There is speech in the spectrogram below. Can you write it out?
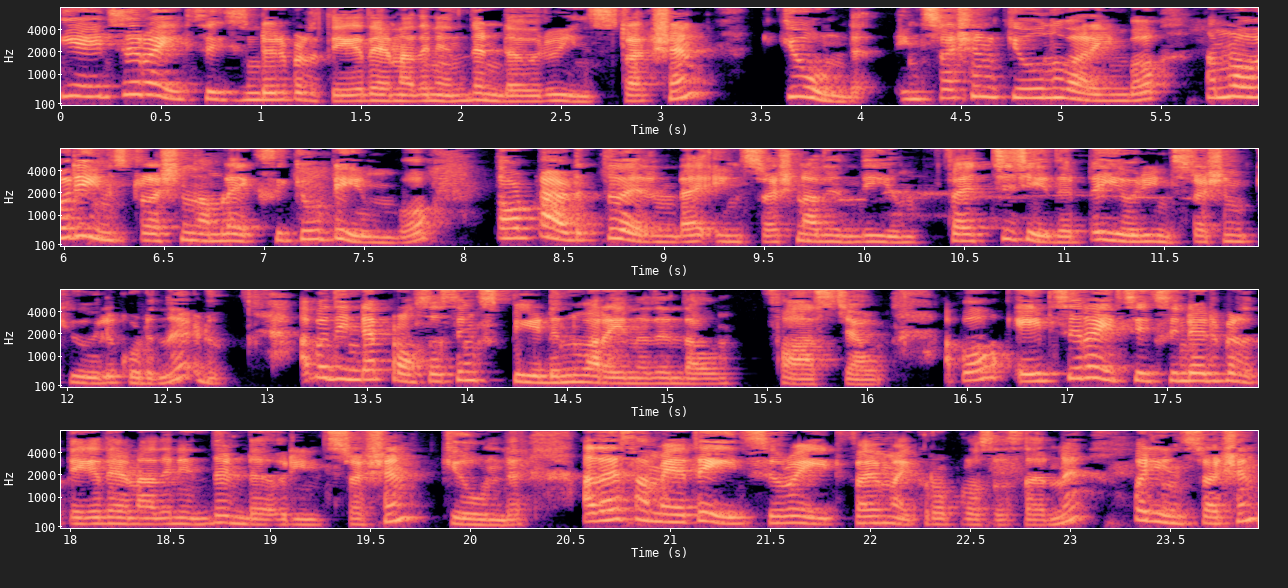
ഈ എയ്റ്റ് സീറോ എയ്റ്റ് സിക്സിന്റെ ഒരു പ്രത്യേകതയാണ് അതിന് എന്തുണ്ട്? ഒരു ഇൻസ്ട്രക്ഷൻ ക്യൂ ഉണ്ട്. ഇൻസ്ട്രക്ഷൻ ക്യൂ എന്ന് പറയുമ്പോൾ നമ്മൾ ഒരു ഇൻസ്ട്രക്ഷൻ നമ്മൾ എക്സിക്യൂട്ട് ചെയ്യുമ്പോൾ തൊട്ടടുത്ത് വരേണ്ട ഇൻസ്ട്രക്ഷൻ അത് എന്ത് ചെയ്യും? ഫെച്ച് ചെയ്തിട്ട് ഈ ഒരു ഇൻസ്ട്രക്ഷൻ ക്യൂവിൽ കൊടുന്ന് ഇടും. അപ്പോൾ ഇതിന്റെ പ്രോസസ്സിംഗ് സ്പീഡ് എന്ന് പറയുന്നത് എന്താവും? ഫാസ്റ്റ് ആവും. അപ്പോൾ എയ്റ്റ് സീറോ എയ്റ്റ് സിക്സിന്റെ ഒരു പ്രത്യേകതയാണ് അതിന് എന്തുണ്ട്? ഒരു ഇൻസ്ട്രക്ഷൻ ക്യൂ ഉണ്ട്. അതേ സമയത്ത് എയ്റ്റ് സീറോ എയ്റ്റ് ഫൈവ് മൈക്രോ പ്രോസസ്സറിന് ഒരു ഇൻസ്ട്രക്ഷൻ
